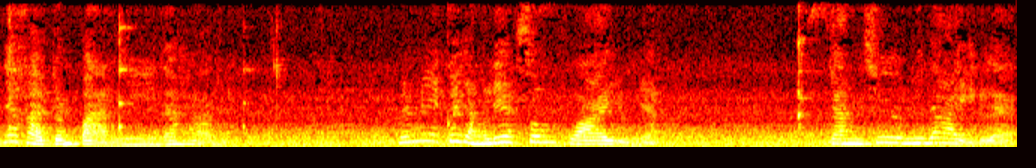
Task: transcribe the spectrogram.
เนี่ยค่ะจนป่านนี้นะคะแม่มี่ก็ยังเรียกส้มควายอยู่เนี่ยจำชื่อไม่ได้อีกแล้ว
